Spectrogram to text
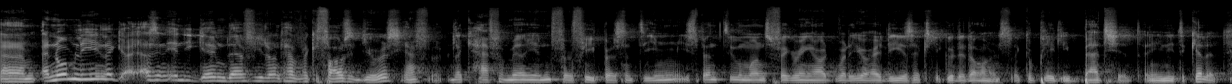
Um, and normally, like as an indie game dev, you don't have like a thousand euros. You have like half a million for a three-person team. You spend two months figuring out whether your idea is actually good at all. It's like completely bad shit, and you need to kill it.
